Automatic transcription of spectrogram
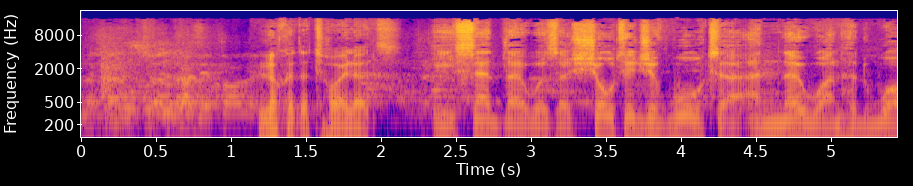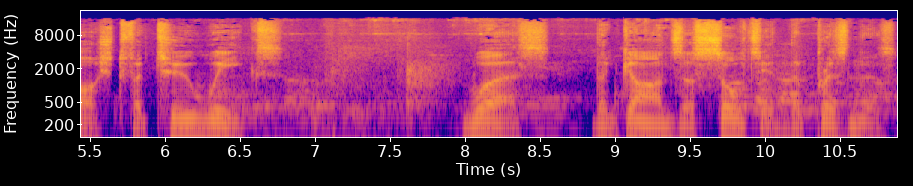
Look at the toilets. He said there was a shortage of water and no one had washed for two weeks. Worse, the guards assaulted the prisoners.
